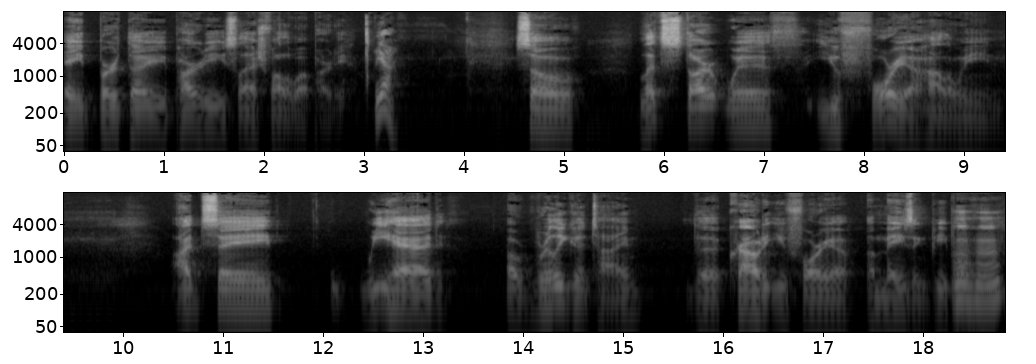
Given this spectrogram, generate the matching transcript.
a birthday party slash follow up party. Yeah. So let's start with Euphoria Halloween. I'd say we had a really good time. The crowd at Euphoria, amazing people. Mm-hmm.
